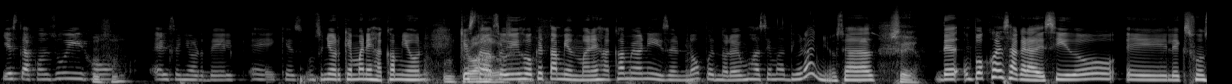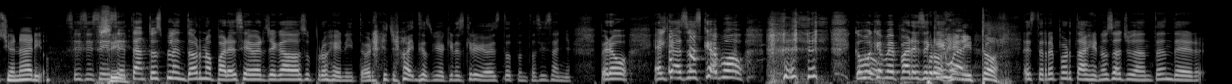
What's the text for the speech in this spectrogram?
Y está con su hijo. El señor del, eh, que es un señor que maneja camión, Un que está su hijo que también maneja camión y dicen, no, pues no lo vemos hace más de un año. O sea, Sí. de- un poco desagradecido eh, el exfuncionario. Sí, sí, sí, Sí. dice, tanto esplendor no parece haber llegado a su progenitor. Yo, ay, Dios mío, ¿quién escribió esto? Tanta cizaña. Pero el caso es como, como que me parece que igual este reportaje nos ayuda a entender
